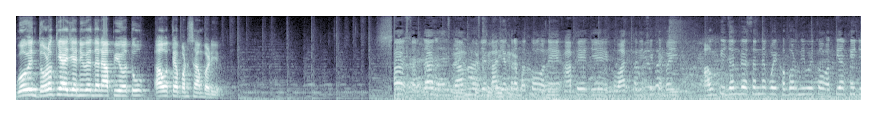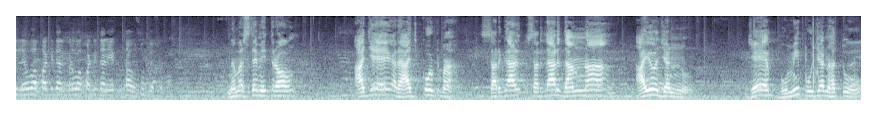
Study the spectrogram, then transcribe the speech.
ગોવિંદ ધોળકિયાએ જે નિવેદન આપ્યું હતું આવો તે પણ સાંભળીએ. સરદાર ગામનો જે કાર્યક્રમ હતો અને આપે જે એક વાત કરી છે કે ભાઈ, આવતી જનરેશનને કોઈ ખબર નહીં હોય તો અત્યારથી જ લેવા પાટીદાર કડવા પાટીદાર એક થાવ. શું કહેશો? નમસ્તે મિત્રો. આજે રાજકોટમાં સરદાર સરદાર ધામના આયોજનનું જે ભૂમિપૂજન હતું,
